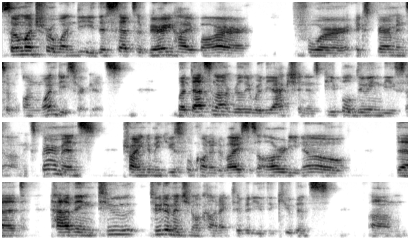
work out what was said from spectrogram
so much for 1D. This sets a very high bar for experiments of, on 1D circuits. But that's not really where the action is. People doing these um, experiments, trying to make useful quantum devices already know that having two, two-dimensional connectivity of the qubits um,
